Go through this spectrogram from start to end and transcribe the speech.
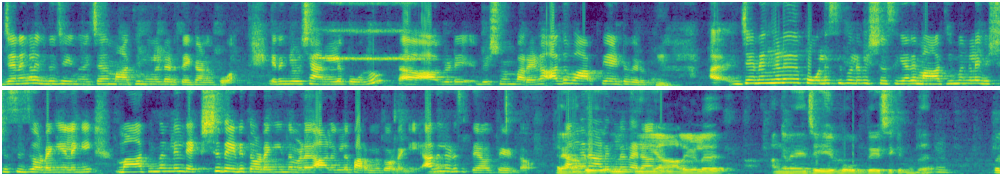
ജനങ്ങൾ എന്ത് ചെയ്യുന്നു വെച്ചാൽ മാധ്യമങ്ങളുടെ അടുത്തേക്കാണ് പോവുക. ഏതെങ്കിലും ഒരു ചാനലിൽ പോകുന്നു അവരുടെ വിഷമം പറയണം അത് വാർത്തയായിട്ട് വരുന്നു. ജനങ്ങൾ ജനങ്ങൾ പോലീസിൽ പോലും വിശ്വസിക്കാതെ മാധ്യമങ്ങളെ വിശ്വസിച്ച് തുടങ്ങി അല്ലെങ്കിൽ മാധ്യമങ്ങളിൽ രക്ഷ തേടി തുടങ്ങി നമ്മൾ ആളുകൾ പറഞ്ഞു തുടങ്ങി. അതിലൊരു സത്യാവസ്ഥയുണ്ടോ? അങ്ങനെ ആളുകൾ വരാം അങ്ങനെ ചെയ്യുമ്പോൾ ഉദ്ദേശിക്കുന്നത്. ഇപ്പൊ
